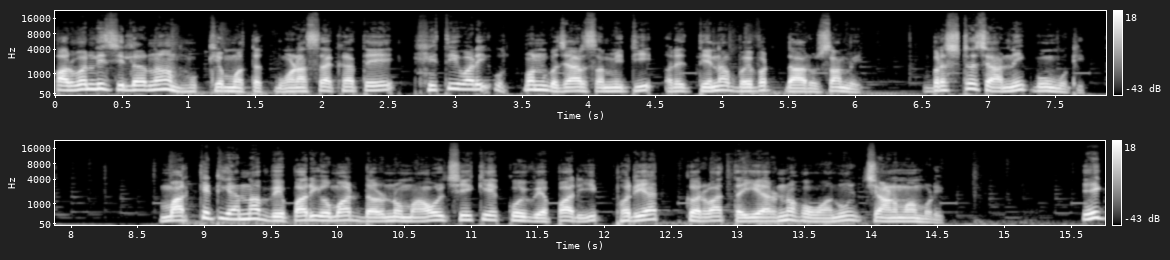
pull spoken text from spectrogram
અરવલ્લી જિલ્લાના મુખ્ય મથક મોડાસા ખાતે ખેતીવાડી ઉત્પન્ન બજાર સમિતિ અને તેના વહીવટદારો સામે ભ્રષ્ટાચારની બૂમ ઉઠી. માર્કેટયાર્ડના વેપારીઓમાં ડરનો માહોલ છે કે કોઈ વેપારી ફરિયાદ કરવા તૈયાર ન હોવાનું જાણવા મળ્યું. એક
